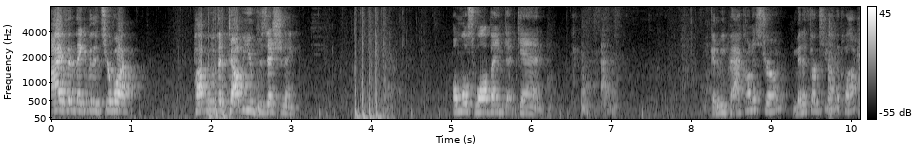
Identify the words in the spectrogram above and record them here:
Ivan, thank you for the tier 1. Poppy with a W positioning. Almost wall banged again. Gonna be back on his drone. Minute 13 on the clock.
